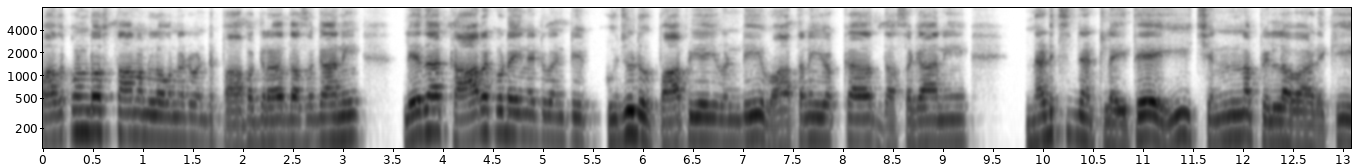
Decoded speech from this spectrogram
పదకొండో స్థానంలో ఉన్నటువంటి పాపగ్రహ దశ కానీ లేదా కారకుడైనటువంటి కుజుడు పాపి అయి ఉండి వాతని యొక్క దశ కానీ నడిచినట్లయితే ఈ చిన్న పిల్లవాడికి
